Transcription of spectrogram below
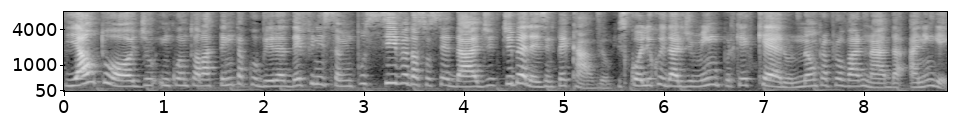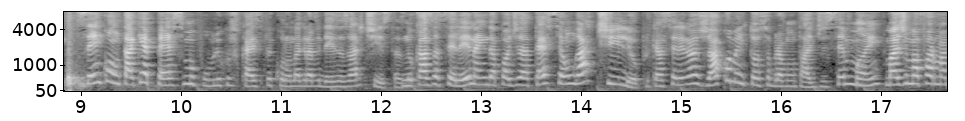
e auto-ódio enquanto ela tenta cobrir a definição impossível da sociedade de beleza impecável. Escolhi cuidar de mim porque quero, não para provar nada a ninguém. Sem contar que é péssimo o público ficar especulando a gravidez das artistas. No caso da Selena, ainda pode até ser um gatilho, porque a Selena já comentou sobre a vontade de ser mãe, mas de uma forma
